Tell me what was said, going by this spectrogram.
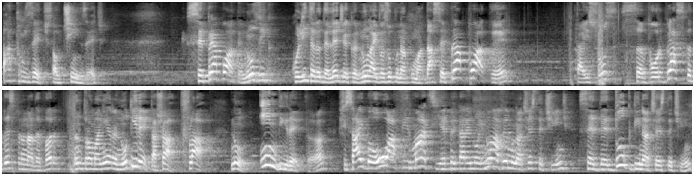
40 sau 50, se prea poate, nu zic cu literă de lege că nu l-ai văzut până acum, dar se prea poate ca Isus să vorbească despre un adevăr într-o manieră nu direct, așa, fla, nu, indirectă și să aibă o afirmație pe care noi nu avem în aceste cinci, se deduc din aceste cinci,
